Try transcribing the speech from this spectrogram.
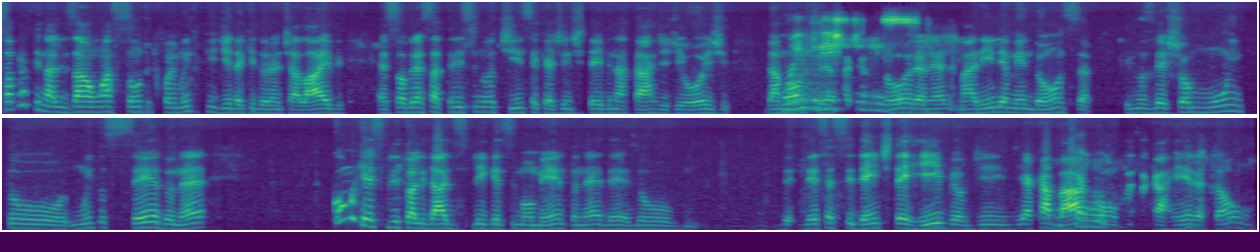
só para finalizar, um assunto que foi muito pedido aqui durante a live é sobre essa triste notícia que a gente teve na tarde de hoje da morte dessa cantora, né, Marília Mendonça, que nos deixou muito, muito cedo, né? Como que a espiritualidade explica esse momento, né, de, do, de, desse acidente terrível de, de acabar então, com essa carreira tão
